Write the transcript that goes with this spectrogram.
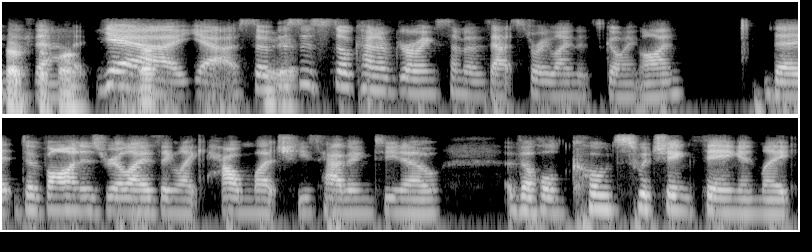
touch that. Yeah, yeah. So yeah. this is still kind of growing some of that storyline that's going on. That Devon is realizing like how much he's having to, you know, the whole code switching thing and like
